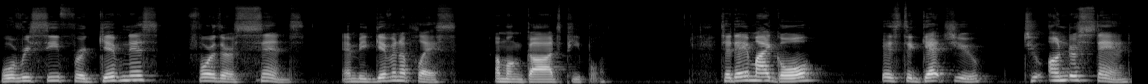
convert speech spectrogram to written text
will receive forgiveness for their sins and be given a place among God's people. Today, my goal is to get you to understand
